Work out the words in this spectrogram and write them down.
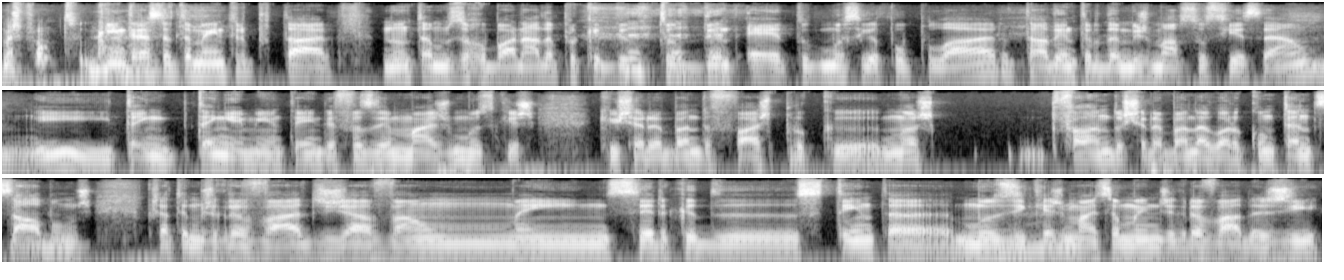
Mas pronto, o que interessa também é interpretar. Não estamos a roubar nada porque de- tudo dentro- é tudo música popular, está dentro da mesma associação e, e tem, tem em mente ainda fazer mais músicas que o Xarabanda faz, porque nós falando do Xarabanda agora com tantos álbuns que já temos gravados, já vão em cerca de 70 músicas mais ou menos gravadas e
